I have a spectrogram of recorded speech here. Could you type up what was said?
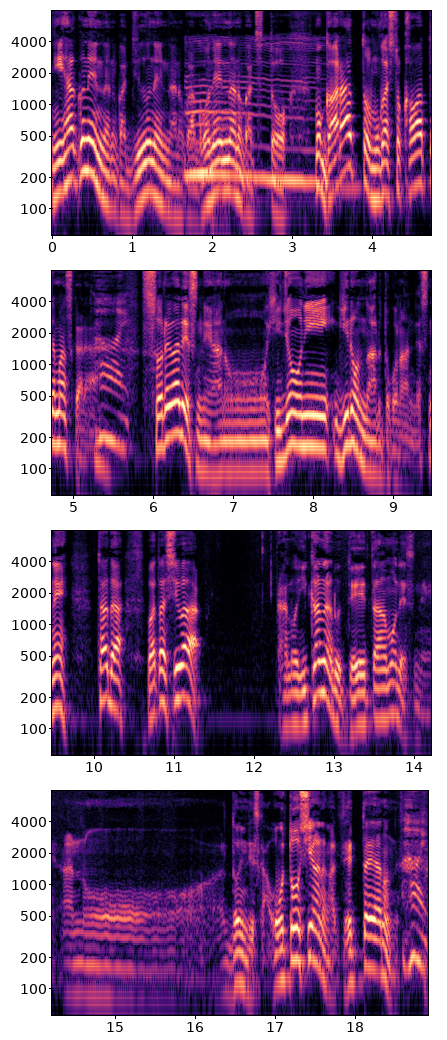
200年なのか10年なのか5年なのかつっと、もうガラッと昔と変わってますから、はい、それはですね、あのー、非常に議論のあるところなんですね。ただ、私は、あの、いかなるデータもですね、あのーどういうんですか、落とし穴が絶対あるんです。はい、例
